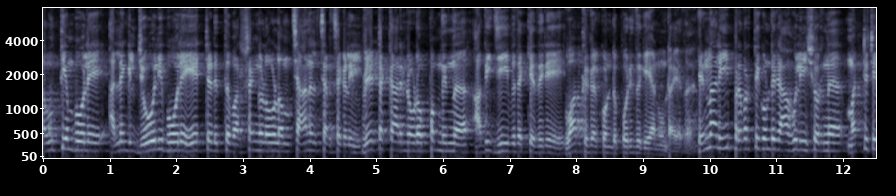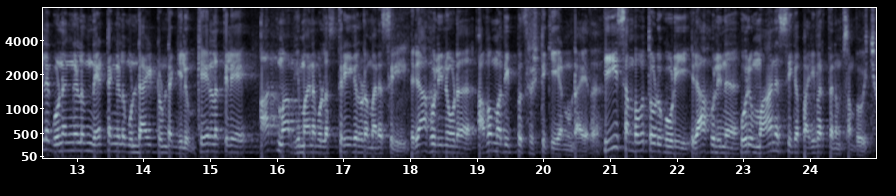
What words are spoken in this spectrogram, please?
ദൗത്യം പോലെ അല്ലെങ്കിൽ ജോലി പോലെ ഏറ്റെടുത്ത് വർഷങ്ങളോളം ചാനൽ ചർച്ചകളിൽ വേട്ടക്കാരനോടൊപ്പം നിന്ന് അതിജീവിതക്കെതിരെ വാക്കുകൾ കൊണ്ട് പൊരുതുകയാണ് ഉണ്ടായത്. എന്നാൽ ഈ പ്രവൃത്തി കൊണ്ട് രാഹുൽ ഈശ്വറിന് മറ്റു ചില ഗുണങ്ങളും നേട്ടങ്ങളും ഉണ്ടായിട്ടുണ്ടെങ്കിലും കേരളത്തിലെ ആത്മാഭിമാനമുള്ള സ്ത്രീകളുടെ മനസ്സിൽ രാഹുലിനോട് അവമതിപ്പ് സൃഷ്ടിക്കുകയാണ് ഉണ്ടായത്. സംഭവത്തോടുകൂടി രാഹുലിന് ഒരു മാനസിക പരിവർത്തനം സംഭവിച്ചു.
